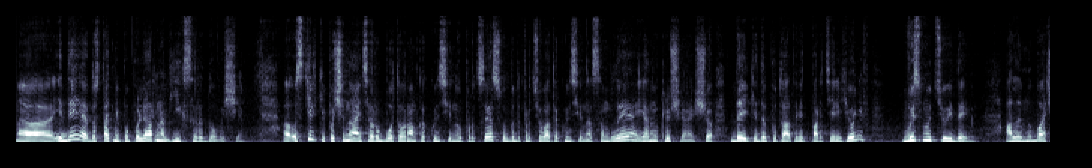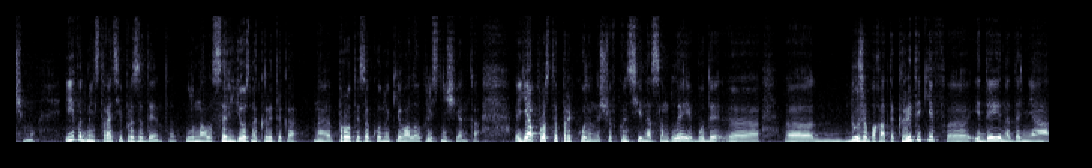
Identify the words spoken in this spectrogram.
А, ідея достатньо популярна в їх середовищі. Оскільки починається робота в рамках конституційного процесу, буде працювати конституційна асамблея, я не виключаю, що деякі депутати від партії регіонів висунуть цю ідею. Але ми бачимо, і в адміністрації президента лунала серйозна критика е, проти закону Ківалова Колісніченка. Я просто переконаний, що в Конституційній асамблеї буде е, е, дуже багато критиків е, ідеї надання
